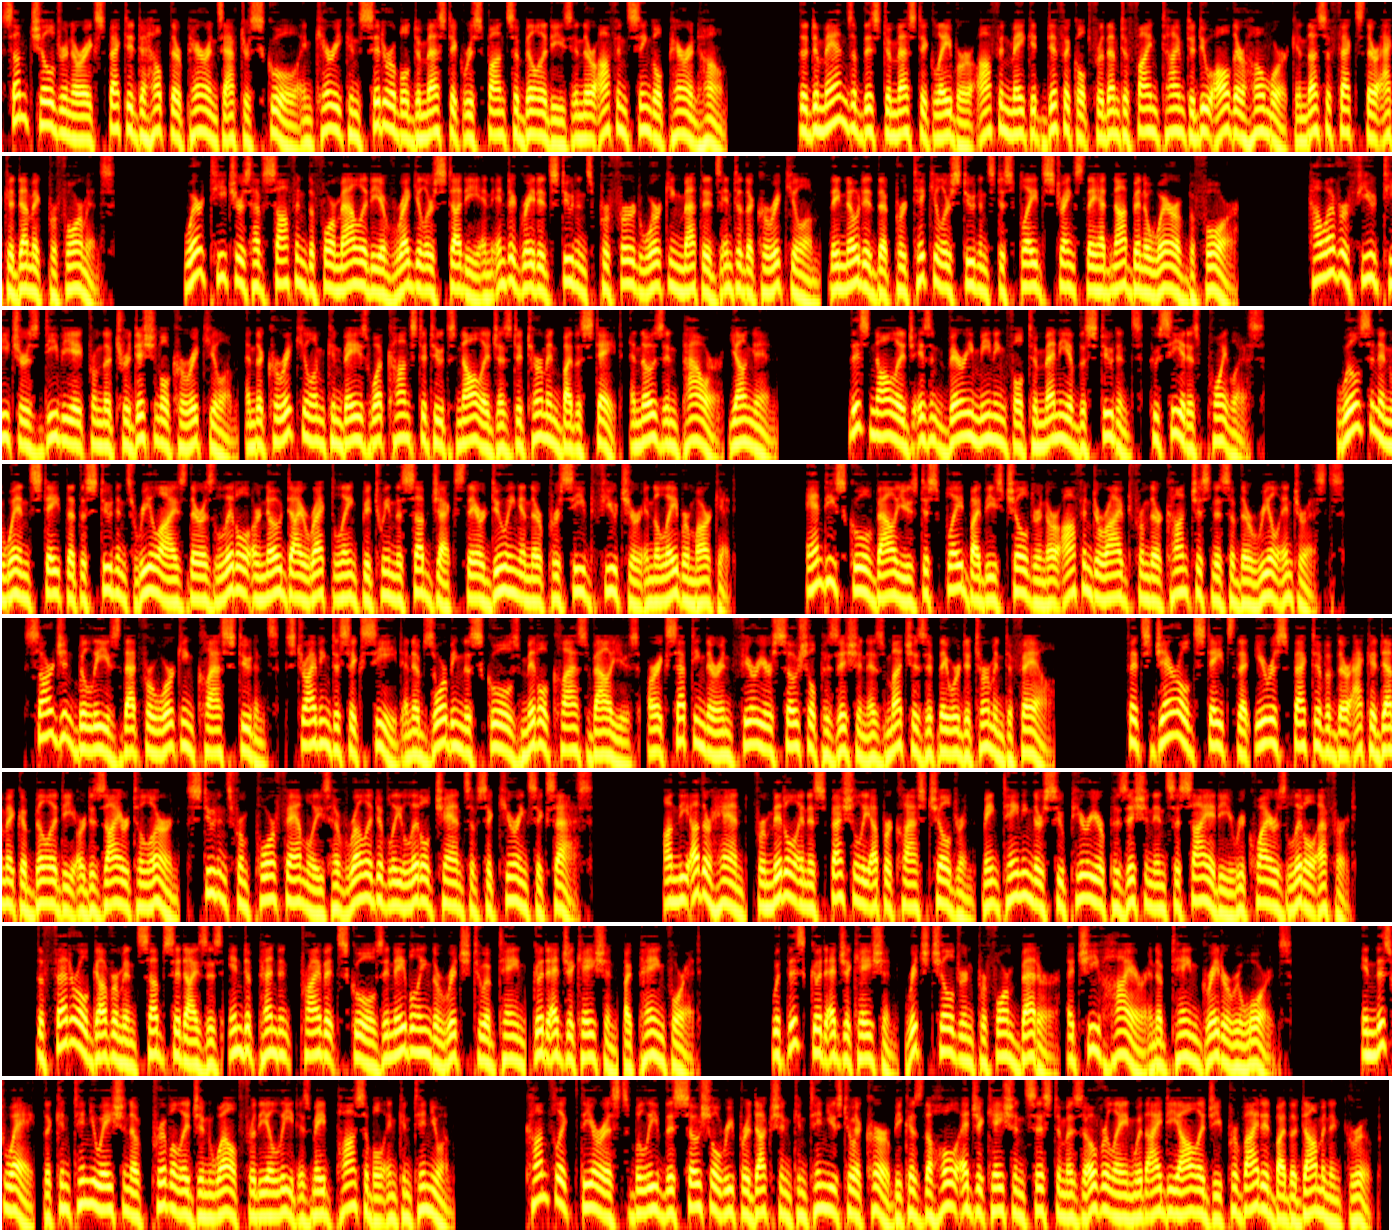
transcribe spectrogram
Some children are expected to help their parents after school and carry considerable domestic responsibilities in their often single-parent home. The demands of this domestic labor often make it difficult for them to find time to do all their homework and thus affects their academic performance. Where teachers have softened the formality of regular study and integrated students' preferred working methods into the curriculum, they noted that particular students displayed strengths they had not been aware of before. However few teachers deviate from the traditional curriculum, and the curriculum conveys what constitutes knowledge as determined by the state, and those in power young in. This knowledge isn't very meaningful to many of the students, who see it as pointless. Wilson and Wyn state that the students realize there is little or no direct link between the subjects they are doing and their perceived future in the labor market. Anti-school values displayed by these children are often derived from their consciousness of their real interests. Sargent believes that for working-class students, striving to succeed and absorbing the school's middle-class values, are accepting their inferior social position as much as if they were determined to fail. Fitzgerald states that irrespective of their academic ability or desire to learn, students from poor families have relatively little chance of securing success. On the other hand, for middle and especially upper-class children, maintaining their superior position in society requires little effort. The federal government subsidizes independent private schools enabling the rich to obtain good education by paying for it. With this good education, rich children perform better, achieve higher and obtain greater rewards. In this way, the continuation of privilege and wealth for the elite is made possible in continuum. Conflict theorists believe this social reproduction continues to occur because the whole education system is overlain with ideology provided by the dominant group.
